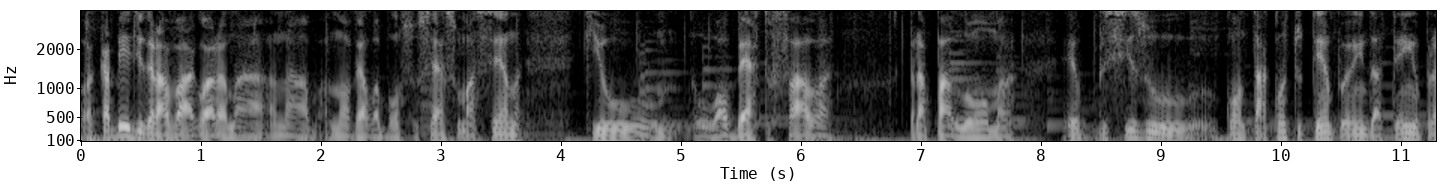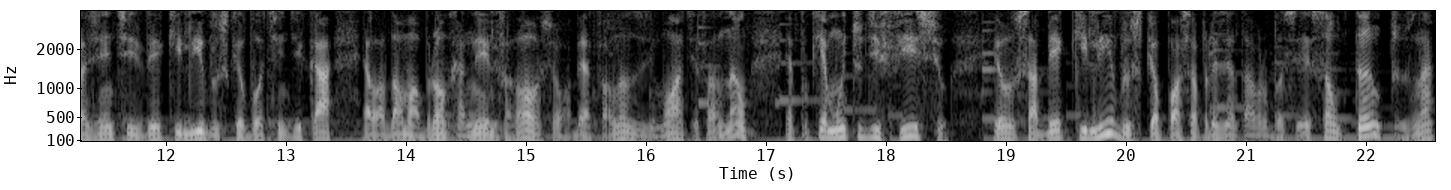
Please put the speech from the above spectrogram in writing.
Eu acabei de gravar agora na, na novela Bom Sucesso uma cena que o, o Alberto fala para Paloma. Eu preciso contar quanto tempo eu ainda tenho para a gente ver que livros que eu vou te indicar. Ela dá uma bronca nele, fala: Ó, oh, seu Alberto, falando de morte. Ele fala: Não, é porque é muito difícil eu saber que livros que eu posso apresentar para você. São tantos, né?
